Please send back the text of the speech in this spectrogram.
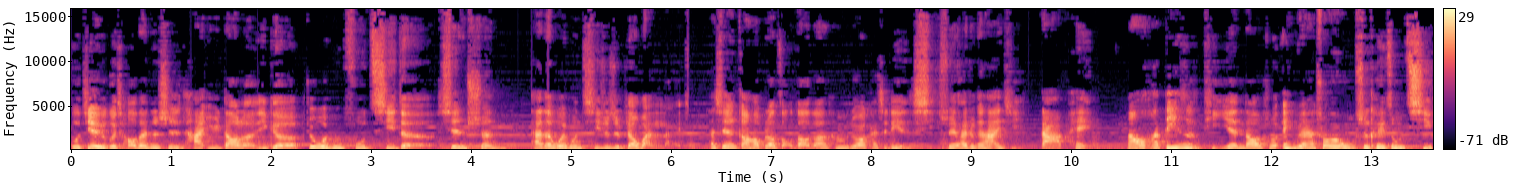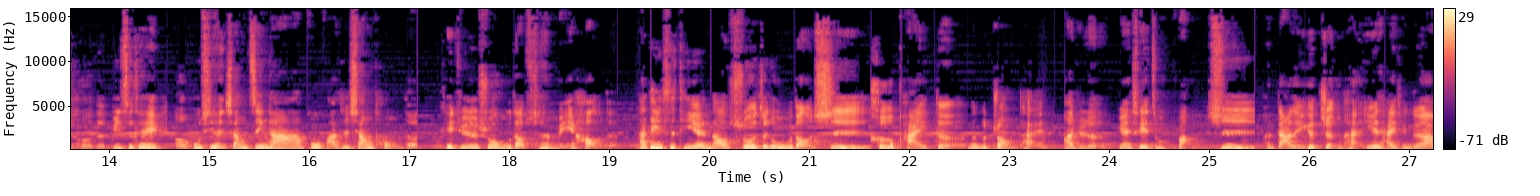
我记得有个桥段，就是他遇到了一个就未婚夫妻的先生，他的未婚妻就是比较晚来，他先生刚好比较早到，然后他们就要开始练习，所以他就跟他一起搭配，然后他第一次体验到说，哎，原来双人舞是可以这么契合的，彼此可以呃呼吸很相近啊，步伐是相同的，可以觉得说舞蹈是很美好的。他第一次体验到说这个舞蹈是合拍的那个状态，他觉得原来世界这么棒，是很大的一个震撼。因为他以前跟他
